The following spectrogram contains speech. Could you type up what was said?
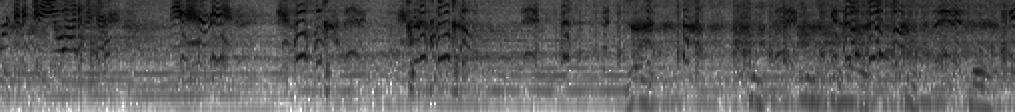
We're gonna get you out of here. Do you hear me? Get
